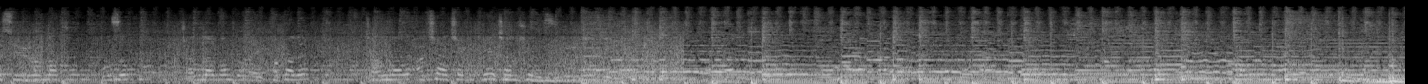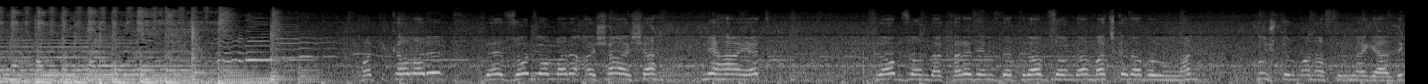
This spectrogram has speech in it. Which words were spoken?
Şey Tren bozuk. Çalılardan dolayı kapalı. Çalıları aça aça gitmeye çalışıyoruz. Patikaları ve zor yolları aşağı aşağı nihayet Trabzon'da, Karadeniz'de, Trabzon'da, Maçka'da bulunan Kuştur Manastırı'na geldik.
